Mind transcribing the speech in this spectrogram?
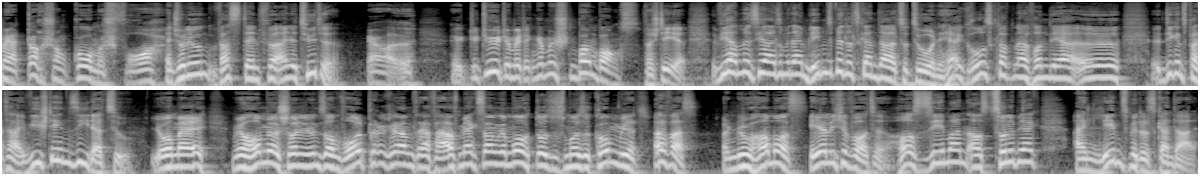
mir doch schon komisch vor. Entschuldigung, was denn für eine Tüte? Ja, äh, die Tüte mit den gemischten Bonbons. Verstehe. Wir haben es hier also mit einem Lebensmittelskandal zu tun. Herr Großglockner von der, äh, Dingenspartei. Wie stehen Sie dazu? Ja, mei, wir haben ja schon in unserem Wahlprogramm darauf aufmerksam gemacht, dass es mal so kommen wird. Ach was. Nun haben wir's. Ehrliche Worte. Horst Seemann aus Zulleberg, ein Lebensmittelskandal.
